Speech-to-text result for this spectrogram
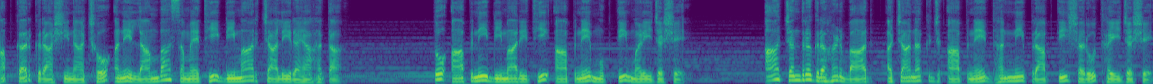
આપ કર્ક રાશિના છો અને લાંબા સમયથી બીમાર ચાલી રહ્યા હતા. તો આપની બીમારીથી આપને મુક્તિ મળી જશે. આ ચંદ્રગ્રહણ બાદ અચાનક જ આપને ધનની પ્રાપ્તિ શરૂ થઈ જશે.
